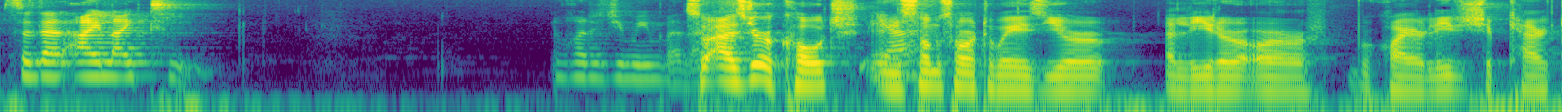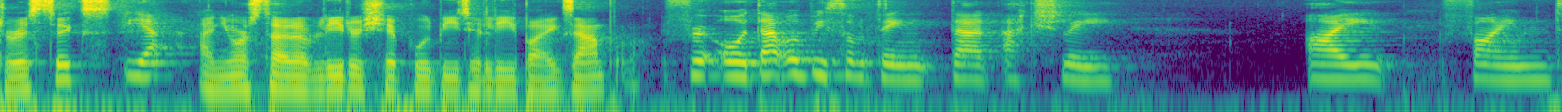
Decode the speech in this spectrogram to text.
So that I like to. What did you mean by that? So, as you're a coach, Yeah. in some sort of ways, you're a leader or require leadership characteristics, yeah, and your style of leadership would be to lead by example. for oh that would be something that actually I find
